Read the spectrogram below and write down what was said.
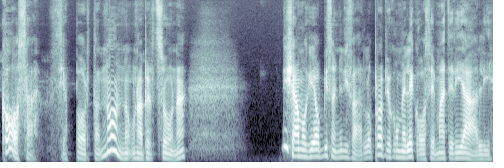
cosa si apporta, non una persona, diciamo che ho bisogno di farlo proprio come le cose materiali.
